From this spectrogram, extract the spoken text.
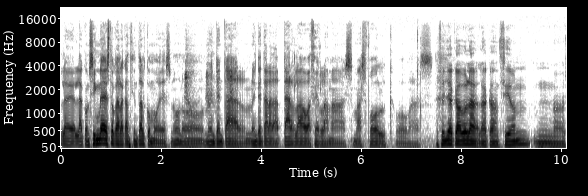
la, la, consigna es tocar la canción tal como es, ¿no? No, no, intentar, no intentar adaptarla o hacerla más, más folk o más... Al fin y al cabo, la, la canción, no,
